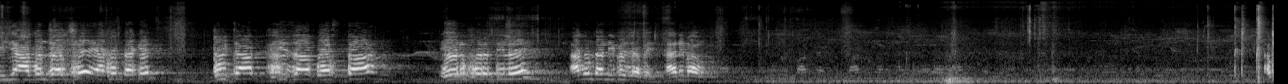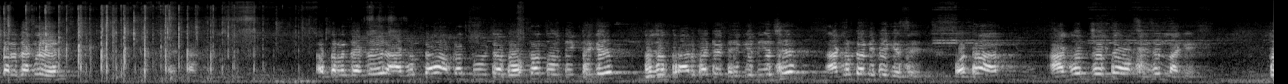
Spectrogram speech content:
এই যে আগুন জ্বলছে, এখন দেখেন দুইটা ভিজা বস্তা এর উপরে দিলে আগুনটা নিভে যাবে। হ্যাঁ নিভাও। আপনারা দেখলেন? আপনারা দেখলেন, আগুনটা আমরা দুইটা বস্তা দুই দিক থেকে দুজন ফায়ার ফাইটার ঢেকে দিয়েছে আগুনটা নিভে গেছে। অর্থাৎ আগুন জ্বলতে অক্সিজেন লাগে। তো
